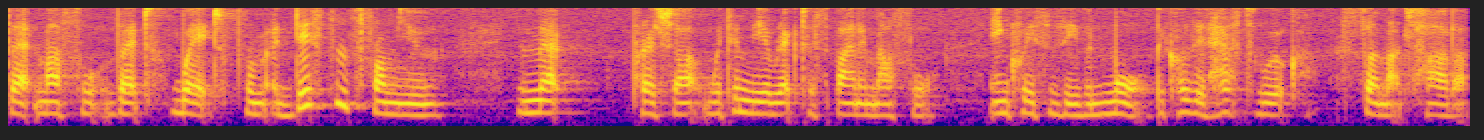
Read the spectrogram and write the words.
that muscle, that weight from a distance from you, then that pressure within the erector spinae muscle increases even more because it has to work so much harder.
